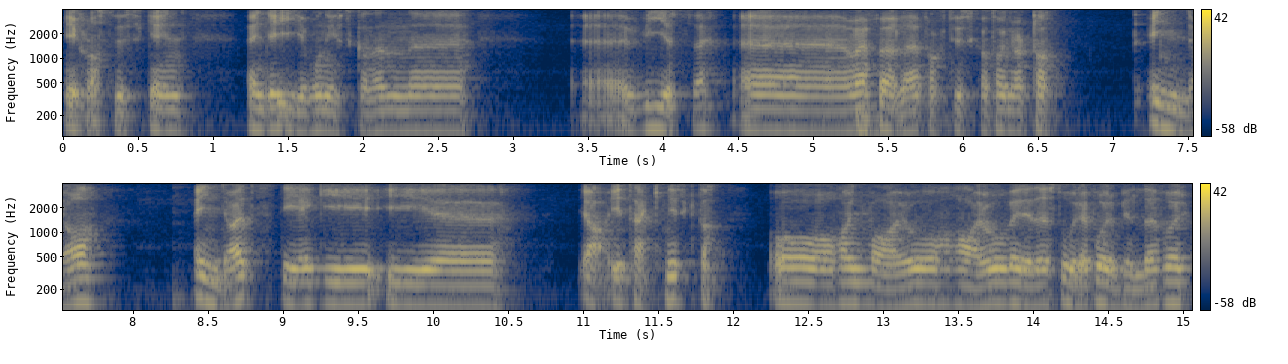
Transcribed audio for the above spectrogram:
i klassisk enn det Ivo Niskanen viser. Og jeg føler faktisk at han har tatt enda, enda et steg i, i, ja, i teknisk, da. Og han jo, har jo vært det store forbildet for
